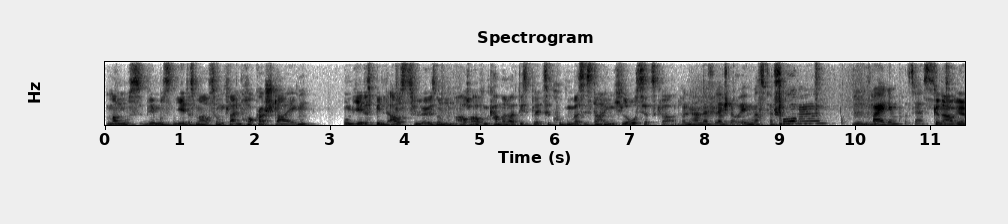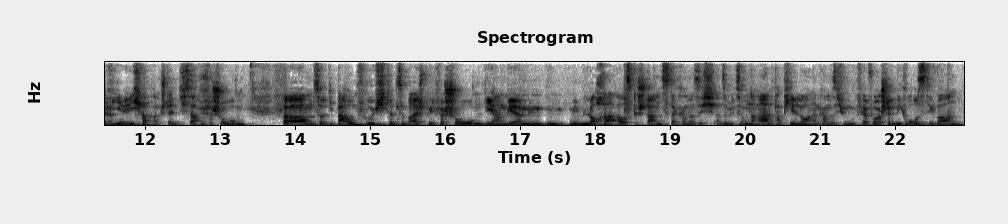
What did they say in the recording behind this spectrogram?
man muss, wir mussten jedes Mal auf so einen kleinen Hocker steigen, um jedes Bild auszulösen und auch auf dem Kameradisplay zu gucken, was ist da eigentlich los jetzt gerade. Und haben wir vielleicht noch irgendwas verschoben bei dem Prozess? Genau, ja, wir, ich habe halt ständig Sachen verschoben. Ähm, so die Baumfrüchte zum Beispiel verschoben, die haben wir mit, mit, dem Locher ausgestanzt. Da kann man sich, also mit so einem normalen Papierloch, dann kann man sich ungefähr vorstellen, wie groß die waren.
